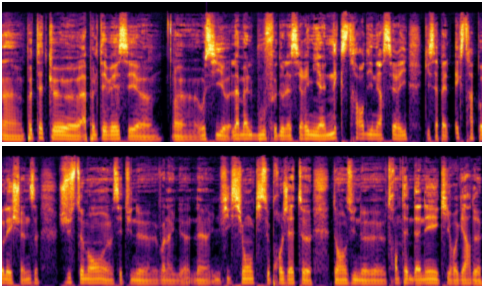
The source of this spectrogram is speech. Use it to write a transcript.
euh, peut-être que euh, Apple TV c'est euh, euh, aussi la malbouffe de la série, mais il y a une extraordinaire série qui s'appelle Extrapolations. Justement, c'est une voilà une, une fiction qui se projette dans une trentaine d'années et qui regarde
